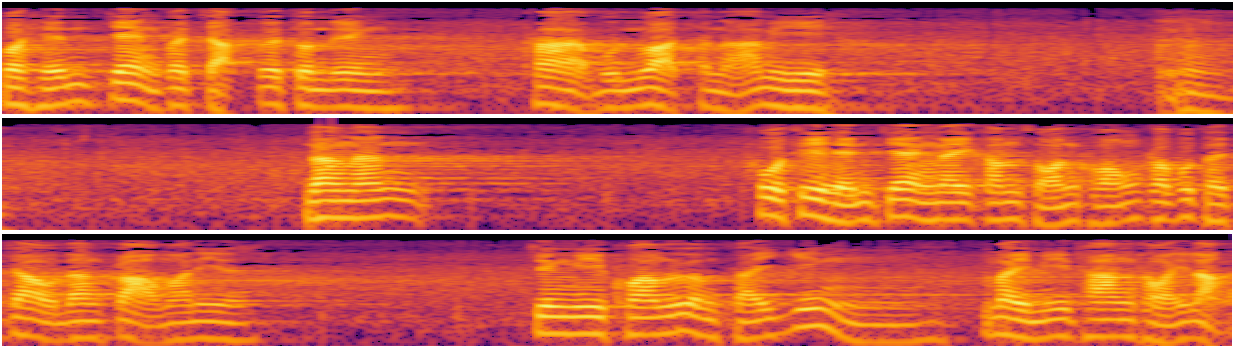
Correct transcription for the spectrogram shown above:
ก็เห็นแจ้งประจักษ์ด้วยตนเอง ถ้าบุญวาสนามี ดังนั้น ผู้ที่เห็นแจ้งในคำสอนของพระพุทธเจ้าดังกล่าวมานี่นะ จึงมีความเลื่อมใสยิ่งไม่มีทางถอยหลัง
